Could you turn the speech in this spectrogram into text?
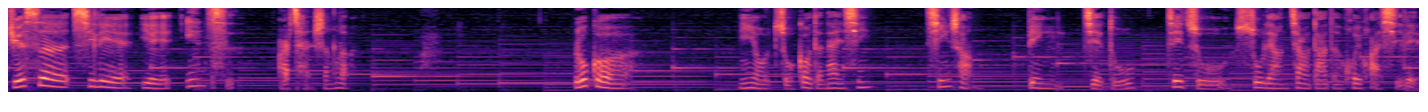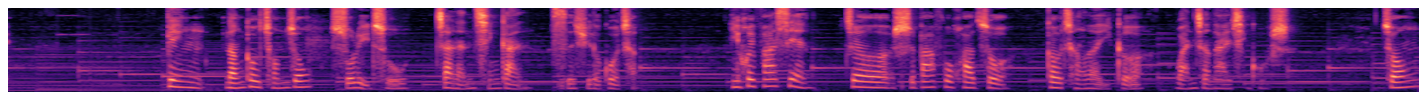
角色系列也因此而产生了。如果你有足够的耐心，欣赏并解读这组数量较大的绘画系列，并能够从中梳理出湛然情感思绪的过程，你会发现这十八幅画作构成了一个完整的爱情故事，从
